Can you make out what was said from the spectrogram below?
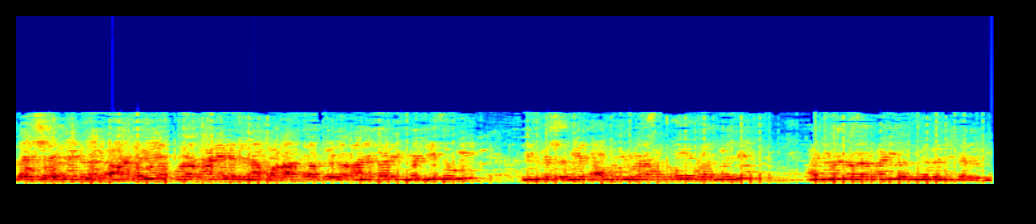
پورا جناب صاحب کے پر ایک مجلس ہوگی جس میں شبیت تعاون کی ہوگی بعد مجلس انجمن اور کرے گی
